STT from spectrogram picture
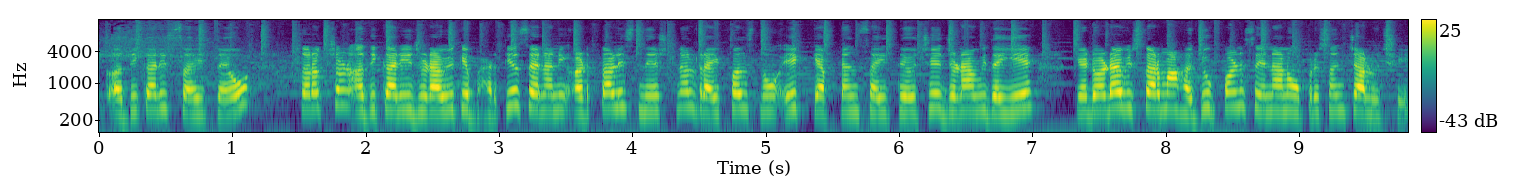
એક અધિકારી શહીદ થયો સંરક્ષણ અધિકારીએ જણાવ્યું કે ભારતીય સેનાની અડતાલીસ નેશનલ રાઇફલ્સનો એક કેપ્ટન શહીદ થયો છે. જણાવી દઈએ કે ડોડા વિસ્તારમાં હજુ પણ સેનાનું ઓપરેશન ચાલુ છે.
